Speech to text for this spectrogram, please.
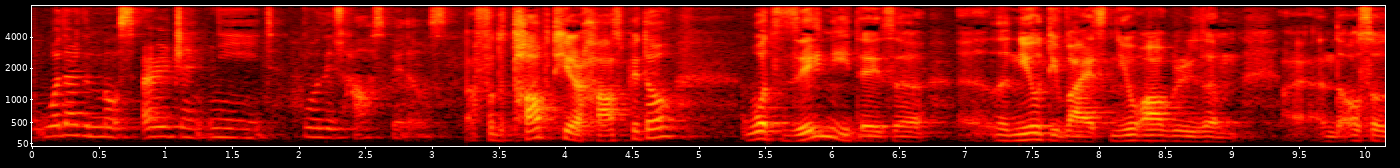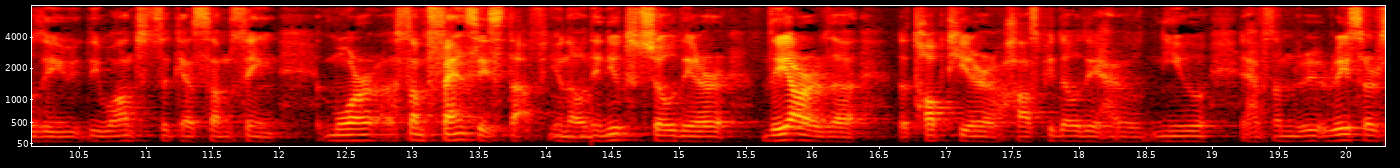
What are the most urgent need for these hospitals? For the top tier hospital, what they need is a, a new device, new algorithm, and also they, they want to get something more, some fancy stuff. You know, mm-hmm. they need to show their they are the the top tier hospital. They have new, they have some research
